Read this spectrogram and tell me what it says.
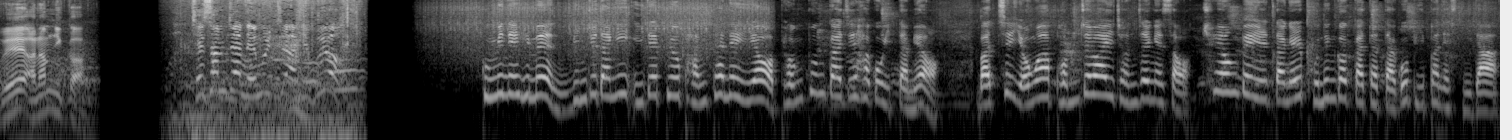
왜 안 합니까? 제3자 뇌물죄 아니고요. 국민의힘은 민주당이 이 대표 방탄에 이어 병풍까지 하고 있다며 마치 영화 범죄와의 전쟁에서 최영배 일당을 보는 것 같았다고 비판했습니다.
